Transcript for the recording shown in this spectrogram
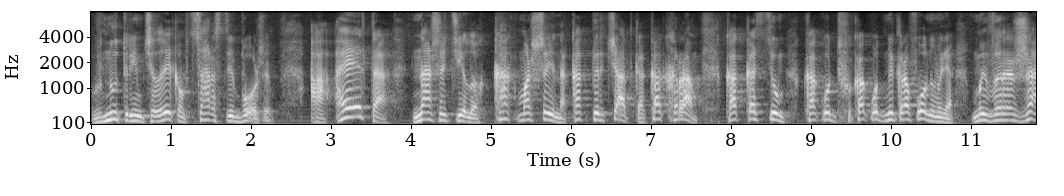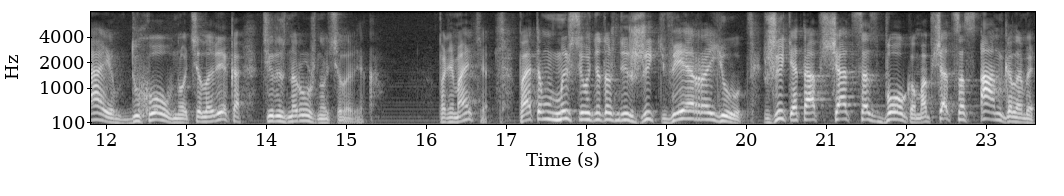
внутренним человеком в Царстве Божьем. А это наше тело, как машина, как перчатка, как храм, как костюм, как вот, как вот микрофон у меня. Мы выражаем духовного человека через наружного человека. Понимаете? Поэтому мы сегодня должны жить верою. Жить – это общаться с Богом, общаться с ангелами,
